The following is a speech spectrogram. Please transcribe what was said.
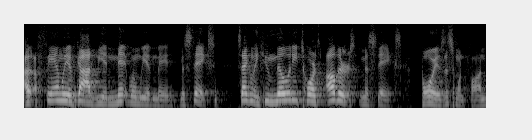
a family of God, we admit when we have made mistakes. Secondly, humility towards others' mistakes. Boy, is this one fun.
